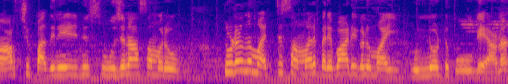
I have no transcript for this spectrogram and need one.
മാർച്ച് പതിനേഴിന് സൂചനാ സമരവും തുടർന്ന് മറ്റ് സമര പരിപാടികളുമായി മുന്നോട്ട് പോവുകയാണ്.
